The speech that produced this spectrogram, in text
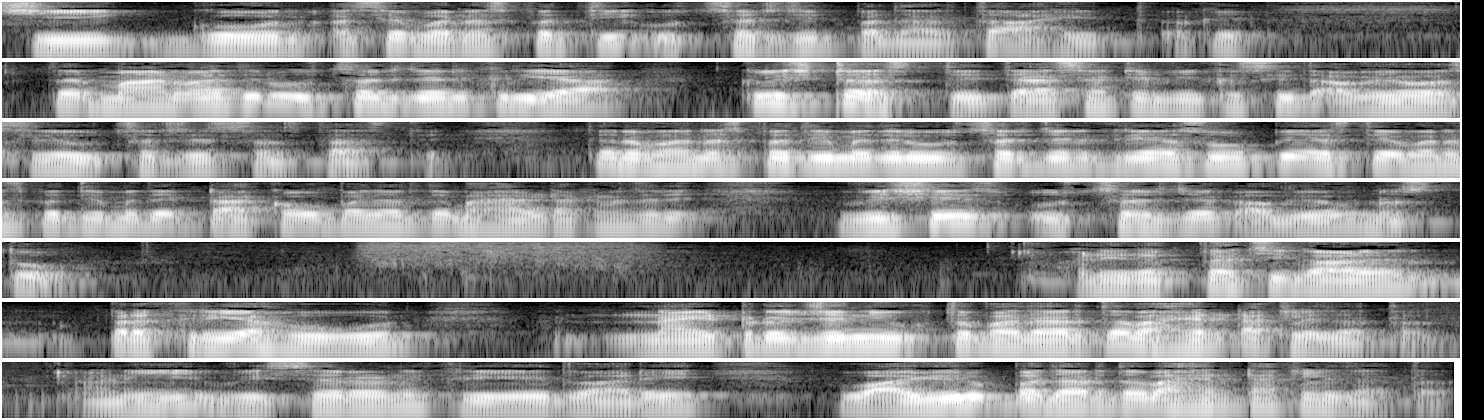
चीक गोंद असे वनस्पती उत्सर्जित पदार्थ आहेत. ओके तर मानवातील उत्सर्जन क्रिया क्लिष्ट असते. त्यासाठी विकसित अवयव असलेली उत्सर्जन संस्था असते. तर वनस्पतीमधील उत्सर्जन क्रिया सोपी असते. वनस्पतीमध्ये टाकाऊ पदार्थ बाहेर टाकण्यासाठी विशेष उत्सर्जक अवयव नसतो. आणि रक्ताची गाळण प्रक्रिया होऊन नायट्रोजनयुक्त पदार्थ बाहेर टाकले जातात. आणि विसरण क्रियेद्वारे वायुरूप पदार्थ बाहेर टाकले जातात.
